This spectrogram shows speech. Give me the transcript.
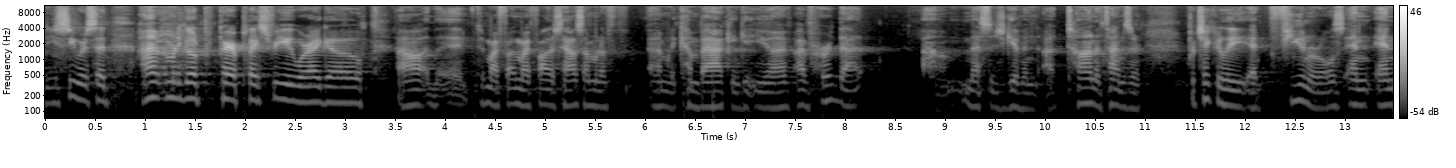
Do you see where it said, I'm, I'm going to go prepare a place for you where I go uh, to my, my father's house. I'm going to I'm to come back and get you. I've, I've heard that um, message given a ton of times particularly at funerals. And, and,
